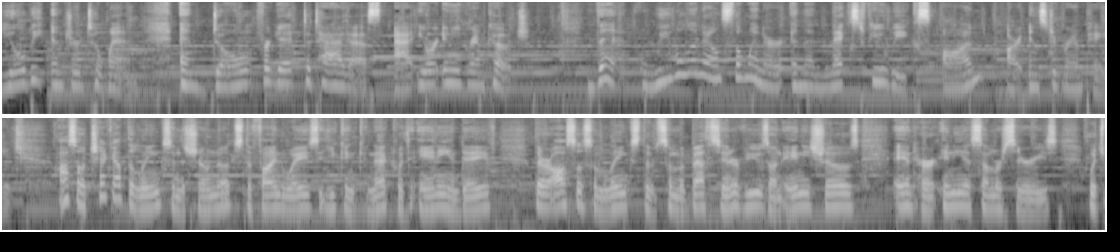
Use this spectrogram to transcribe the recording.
you'll be entered to win. And don't forget to tag us at your Enneagram Coach. Then we will announce the winner in the next few weeks on our Instagram page. Also, check out the links in the show notes to find ways that you can connect with Annie and Dave. There are also some links to some of Beth's interviews on Annie's shows and her Ennea Summer Series, which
